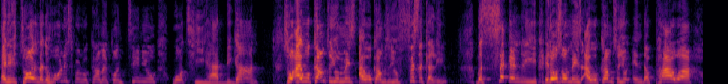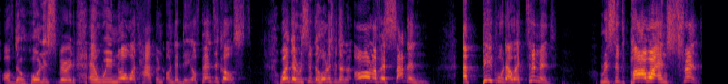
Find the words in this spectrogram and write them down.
And he told them that the Holy Spirit will come and continue what he had begun. So I will come to you means I will come to you physically. But secondly, it also means I will come to you in the power of the Holy Spirit. And we know what happened on the day of Pentecost. When they received the Holy Spirit, and all of a sudden, a people that were timid received power and strength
